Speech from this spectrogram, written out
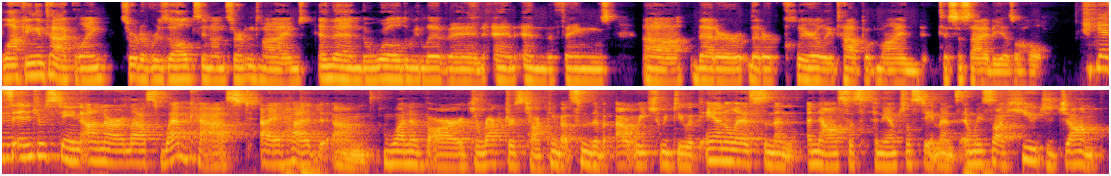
blocking and tackling sort of results in uncertain times, and then the world we live in, and and the things uh, that are that are clearly top of mind to society as a whole. It's interesting. On our last webcast, I had um, one of our directors talking about some of the outreach we do with analysts and then analysis of financial statements. And we saw a huge jump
